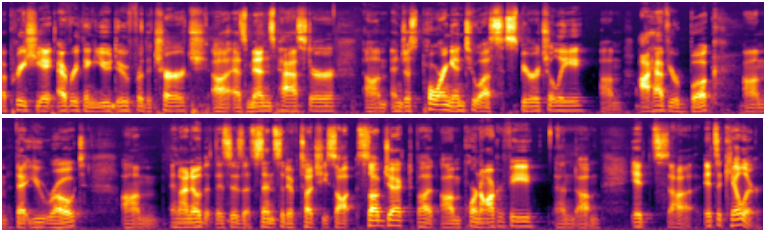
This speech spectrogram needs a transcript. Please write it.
appreciate everything you do for the church uh, as men's pastor um, and just pouring into us spiritually. Um, I have your book um, that you wrote. Um, and I know that this is a sensitive, touchy so- subject, but um, pornography and um, it's uh, it's a killer.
